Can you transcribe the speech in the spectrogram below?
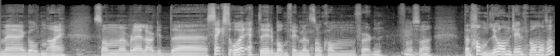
med Golden Eye, som ble lagd eh, seks år etter Bond-filmen som kom før den. For så, den handler jo om James Bond også.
